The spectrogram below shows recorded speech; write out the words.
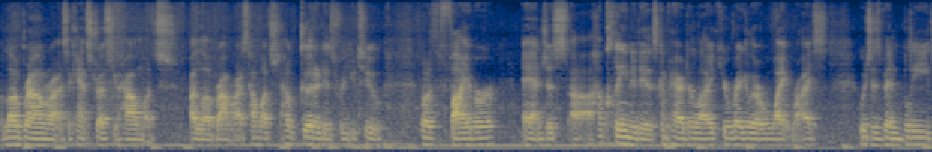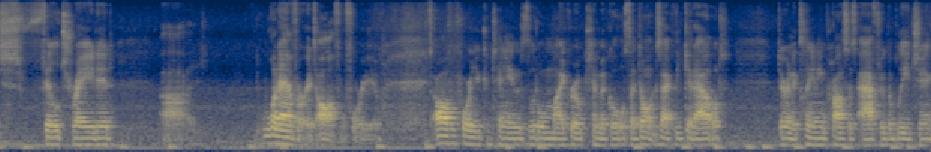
I love brown rice. I can't stress you how much I love brown rice, how much, how good it is for you too. Both fiber and just uh, how clean it is compared to like your regular white rice, which has been bleached, filtrated, uh, whatever. It's awful for you. It's awful for you. Contains little microchemicals that don't exactly get out during the cleaning process after the bleaching.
